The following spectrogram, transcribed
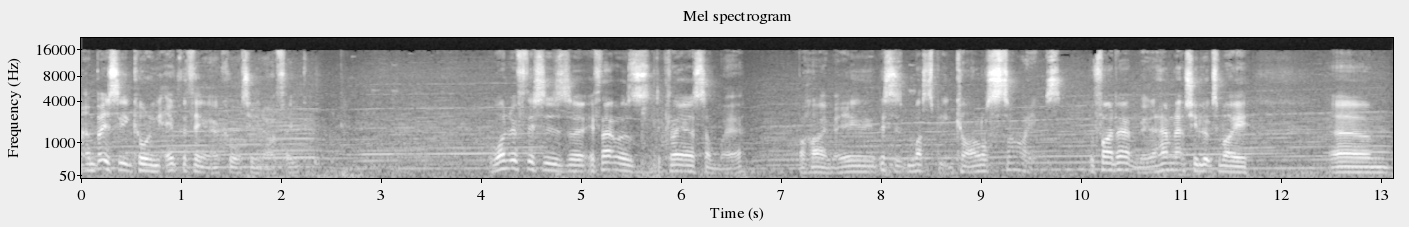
I'm basically calling everything a Cortina, I think. I wonder if this is, uh, if that was Leclerc somewhere behind me. This is must be Carlos Sainz. We'll find out. I haven't actually looked at my, um,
